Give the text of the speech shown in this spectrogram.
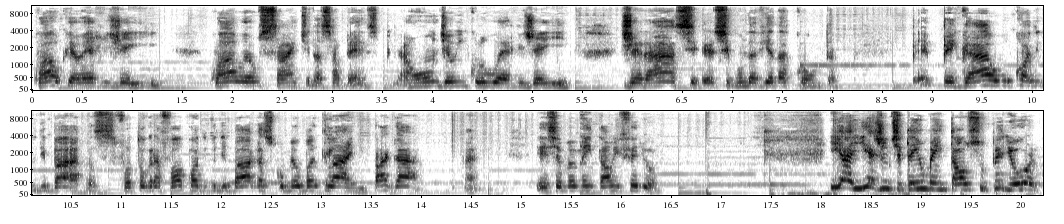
Qual que é o RGI? Qual é o site da Sabesp? Aonde eu incluo o RGI? Gerar eh, segunda via da conta. Pegar o código de barras, fotografar o código de barras com o meu bankline, pagar. Né? Esse é o meu mental inferior. E aí a gente tem o mental superior.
